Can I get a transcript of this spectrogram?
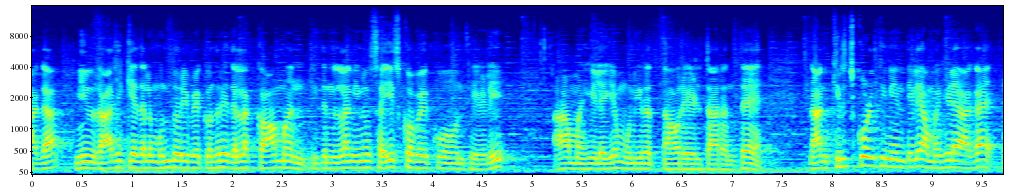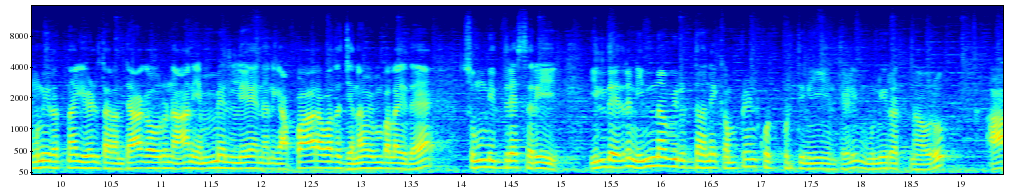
ಆಗ ನೀನು ರಾಜಕೀಯದಲ್ಲಿ ಮುಂದುವರಿಬೇಕು ಅಂದರೆ ಇದೆಲ್ಲ ಕಾಮನ್ ಇದನ್ನೆಲ್ಲ ನೀನು ಸಹಿಸ್ಕೋಬೇಕು ಅಂಥೇಳಿ ಆ ಮಹಿಳೆಗೆ ಮುನಿರತ್ನ ಅವ್ರು ಹೇಳ್ತಾರಂತೆ. ನಾನು ಕಿರ್ಚ್ಕೊಳ್ತೀನಿ ಅಂತೇಳಿ ಆ ಮಹಿಳೆ ಆಗ ಮುನಿರತ್ನ ಹೇಳ್ತಾರಂತೆ. ಆಗ ಅವರು, ನಾನು ಎಂ ಎಲ್ ಎ ನನಗೆ ಅಪಾರವಾದ ಜನಬೆಂಬಲ ಇದೆ. ಸುಮ್ಮನಿದ್ರೆ ಸರಿ. ಇಲ್ಲದೇ ಇದ್ದರೆ ನಿನ್ನ ವಿರುದ್ಧನೇ ಕಂಪ್ಲೇಂಟ್ ಕೊಟ್ಬಿಡ್ತೀನಿ ಅಂತೇಳಿ ಮುನಿರತ್ನ ಅವರು ಆ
